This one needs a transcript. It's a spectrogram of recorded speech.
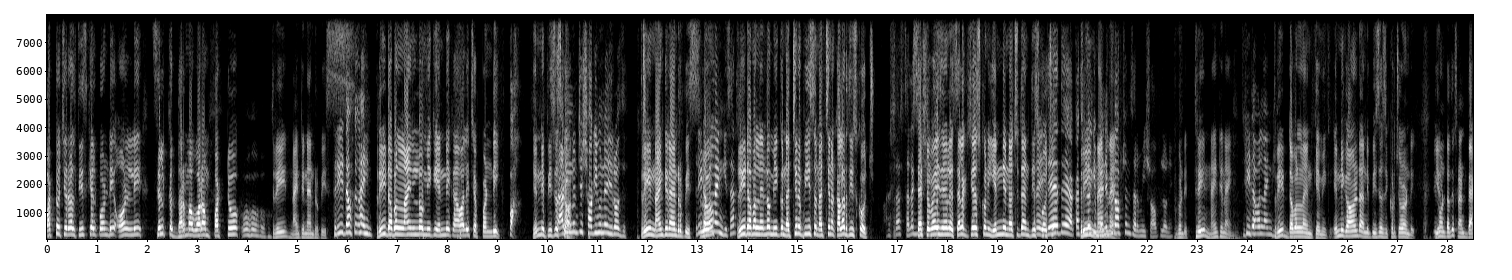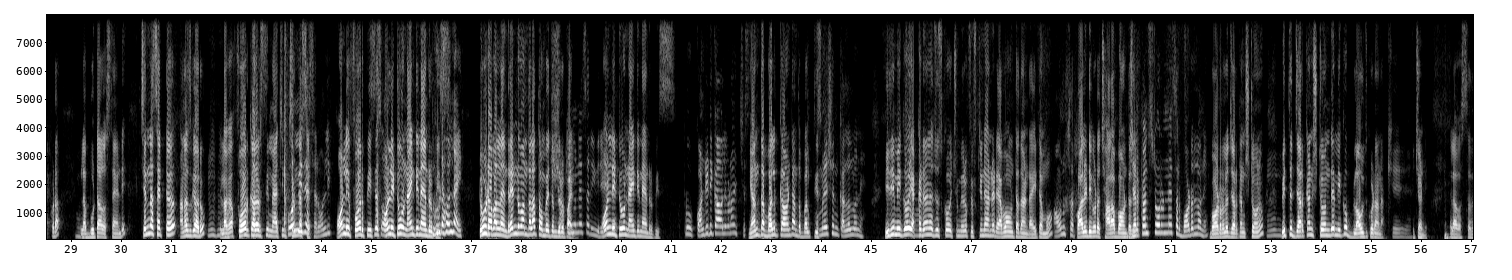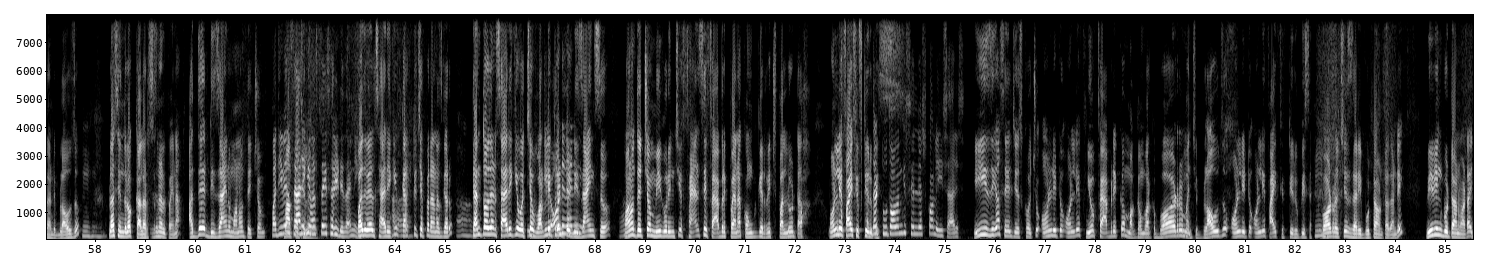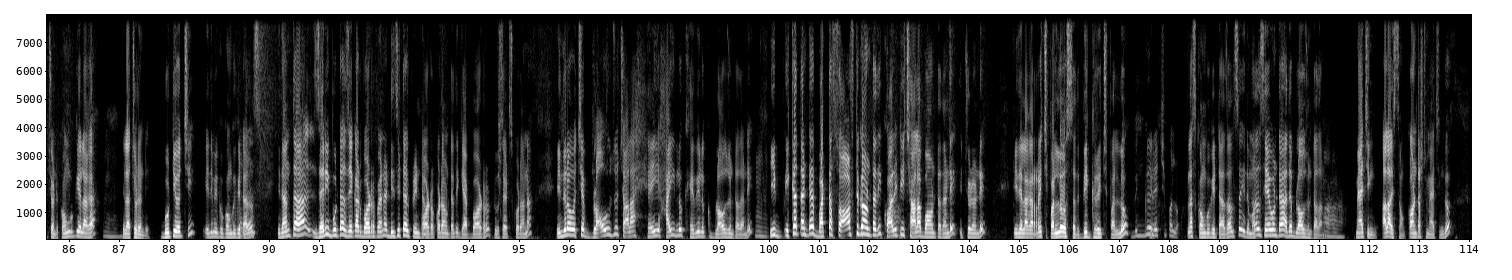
పట్టు చీరలు తీసుకెళ్ళిపోండి. Only silk Dharmavaram పట్టు. Three ninety nine rupees three double nine three double నైన్లో మీకు ఎన్ని కావాలి చెప్పండి. ఎన్ని పీసెస్ నుంచి షాకింగ్ ఉన్నాయి ఈ రోజు. Three ninety nine rupees three double నైన్లో మీకు నచ్చిన పీస్ నచ్చిన కలర్ తీసుకోవచ్చు. సెట్ వైజ్ ఏం లేదు. సెలెక్ట్ చేసుకుని ఎన్ని నచ్చుతాయని తీసుకోవచ్చు. త్రీ బెనిఫిట్ ఆప్షన్ సార్ మీ షాప్లోనే. ఇదిగోండి three ninety nine three double nine three double nine కే మీకు. ఎన్ని కావాలంటే అన్ని పీసెస్ ఇక్కడ చూడండి. ఉంటుంది ఫ్రంట్ బ్యాక్ కూడా. ఇలా బూటాలు వస్తాయండి. చిన్న సెట్ అనస్ గారు ఇలాగా four colours the matching four చిన్న pieces set only four pieces only two ninety nine rupees two double nine రెండు వందల తొంభై తొమ్మిది రూపాయలు. Only two ninety nine rupees ఇప్పుడు క్వాంటిటీ కావాలి కూడా ఎంత బల్క్ కావాలంటే అంత బల్క్ తీసుకో కాంబినేషన్ కలర్లోనే ఇది మీకు ఎక్కడైనా చూసుకోవచ్చు. మీరు ఫిఫ్టీన్ హండ్రెడ్ అబౌవ్ ఉంటుంది అండి ఐటమ్ అవును సార్. క్వాలిటీ కూడా చాలా బాగుంటుంది. జర్కన్ స్టోర్ ఉన్నాయి సార్ బార్డర్లోనే బార్డర్లో zircon stone. With zircon stone the మీకు బ్లౌజ్ కూడా ఇచ్చండి. ఇలా వస్తుందండి బ్లౌజ్. ప్లస్ ఇందులో కలర్ సీజనల్ పైన. అదే డిజైన్ మనం తెచ్చాం. పదివేల శారీకి. వస్తాయి సార్ డిజైన్ పదివేల శారీకి. కరెక్ట్ చెప్పారు అనస్ గారు. టెన్ థౌసండ్ శారీకి వచ్చే Warli Pure print designing. Designs మనం తెచ్చాం మీ గురించి. ఫ్యాన్సీ ఫ్యాబ్రిక్ పైన కొంగుకి రిచ్ పళ్ళు only five fifty rupees two థౌసండ్కి sale చేసుకోవాలి ఈ శారీస్ ఈజీగా సేల్ చేసుకోవచ్చు. Only to only new fabric మగ్గం వర్క్ బార్డర్ మంచి blouse only to only five fifty rupees border వచ్చి జరీ బుట్ట ఉంటుందండి. వీవింగ్ బుట్ట అనమాట ఇచ్చండి కొంగుకి ఇలాగా ఇలా చూడండి. బూటీ వచ్చి ఇది మీకు కొంగుకి టజల్స్ ఇదంతా జరీ బుట్ట జేకాడ్ బార్డర్ పైన డిజిటల్ ప్రింట్ బార్డర్ కూడా ఉంటుంది గ్యాప్ బార్డర్ టూ సైడ్స్ కూడా ఇందులో వచ్చే బ్లౌజ్ చాలా high high look heavy look blouse ఉంటుందండి. ఈ ఇక్కత్ అంటే బట్ట సాఫ్ట్గా ఉంటది క్వాలిటీ చాలా బాగుంటుందండి. ఇది చూడండి. ఇది ఇలాగ రిచ్ పళ్ళు వస్తుంది బిగ్ రిచ్ పళ్ళు. బిగ్ రిచ్ పళ్ళు. ప్లస్ కొంగు టజల్స్ ఇది మొదల్స్ ఏ ఉంటాయి అదే బ్లౌజ్ ఉంటుంది అన్నమాట మ్యాచింగ్ అలా ఇస్తాం contrast matching.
